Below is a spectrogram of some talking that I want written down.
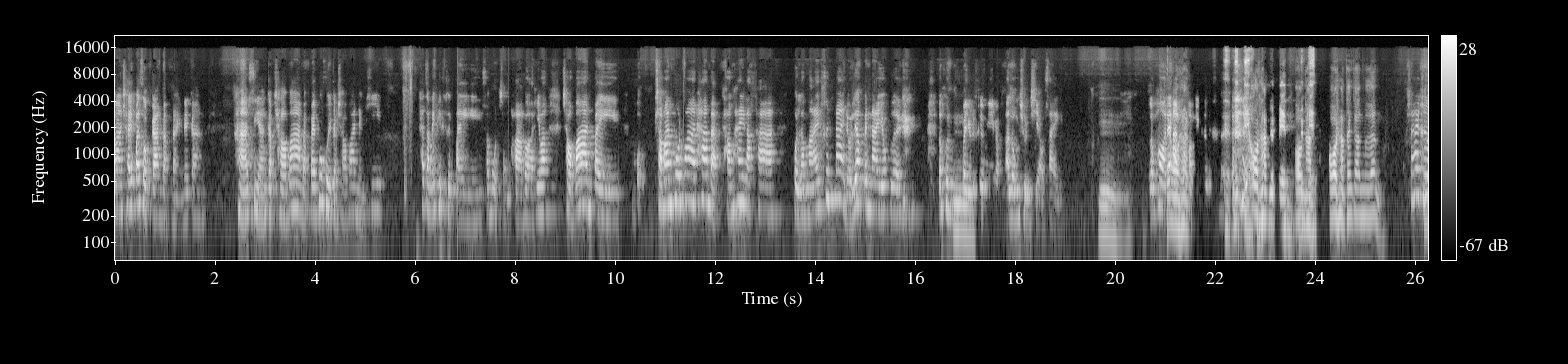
บ้างใช้ประสบการณ์แบบไหนในการหาเสียงกับชาวบ้านแบบไปพูดคุยกับชาวบ้านอย่างที่ ถ้าจะไม่ผิดคือไปสมุทรสงครามบอกว่าที่ว่าชาวบ้านไปบอกชาวบ้านพูดว่าถ้าแบบทำให้ราคาผลไม้ขึ้นได้เดี๋ยวเลือกเป็นนายกเลย แล้วคุณประยุทธ์คือมีแบบอารมณ์ฉุนเฉียวใส่ อืมแล้วพอได้อ่านไม่เอาคอมเมนต์คือเออไม่เป็นออนทัดไม่เป็นออนไม่หัเป็ดนออนหัดทางการเมือง ใช่คือ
